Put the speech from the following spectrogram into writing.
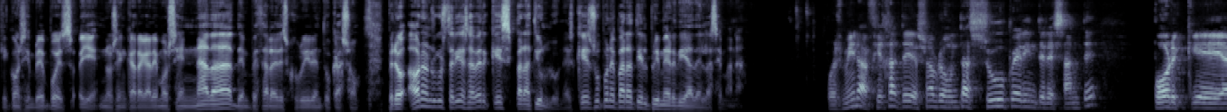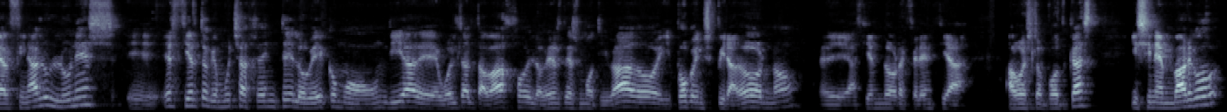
que con siempre, pues, oye, nos encargaremos en nada de empezar a descubrir en tu caso. Pero ahora nos gustaría saber qué es para ti un lunes, qué supone para ti el primer día de la semana. Pues mira, fíjate, es una pregunta súper interesante porque al final un lunes eh, es cierto que mucha gente lo ve como un día de vuelta al trabajo y lo ves desmotivado y poco inspirador, ¿no? Eh, haciendo referencia a vuestro podcast. Y sin embargo,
